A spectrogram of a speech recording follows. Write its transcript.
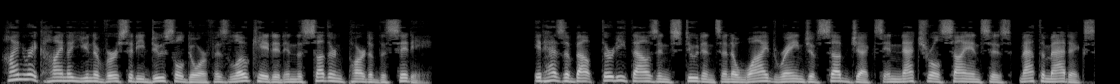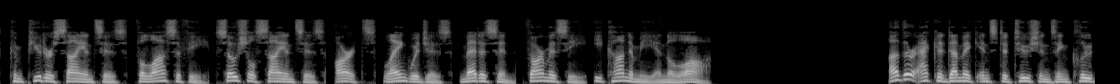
Heinrich Heine University Düsseldorf is located in the southern part of the city. It has about 30,000 students and a wide range of subjects in natural sciences, mathematics, computer sciences, philosophy, social sciences, arts, languages, medicine, pharmacy, economy and the law. Other academic institutions include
